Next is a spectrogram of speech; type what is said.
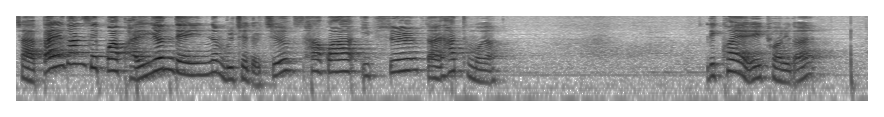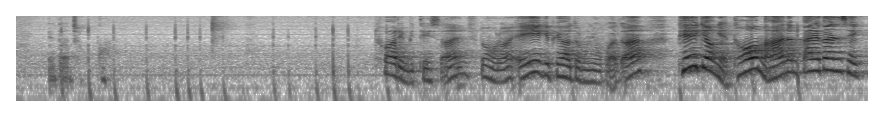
자, 빨간색과 관련되어 있는 물체들, 즉 사과, 입술, 그다음에 하트 모양. 리콰이어 A2R이다. 일단 투알이 밑에 있어. 수동으로 A에게 비하도록 요구하다. 배경에 더 많은 빨간색,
